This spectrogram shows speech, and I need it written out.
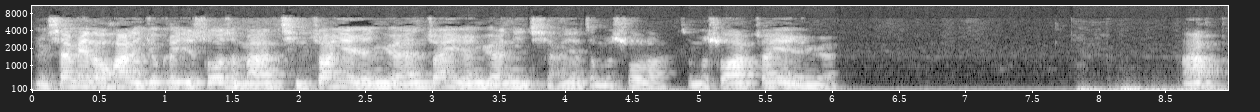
那下面的话你就可以说什么，请专业人员，专业人员，你想想怎么说了？怎么说啊？专业人员啊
